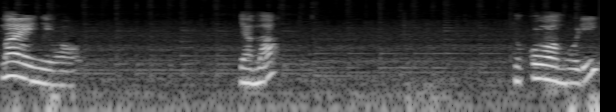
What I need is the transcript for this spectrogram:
前には山？横は森？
